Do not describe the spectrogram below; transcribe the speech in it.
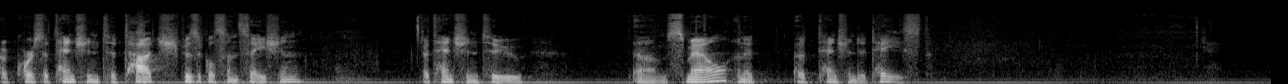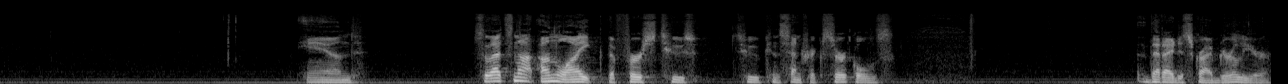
of course, attention to touch, physical sensation, attention to um, smell, and a, attention to taste. And so that's not unlike the first two, two concentric circles that I described earlier.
